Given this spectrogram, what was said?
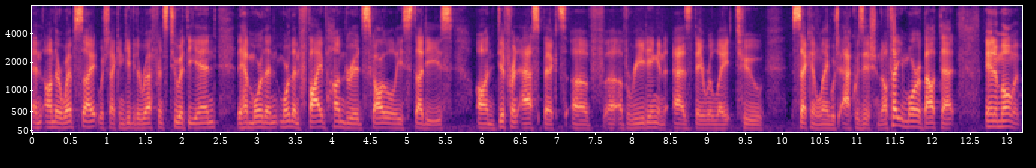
And on their website, which I can give you the reference to at the end, they have more than, more than 500 scholarly studies on different aspects of, uh, of reading and as they relate to second language acquisition. I'll tell you more about that in a moment.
